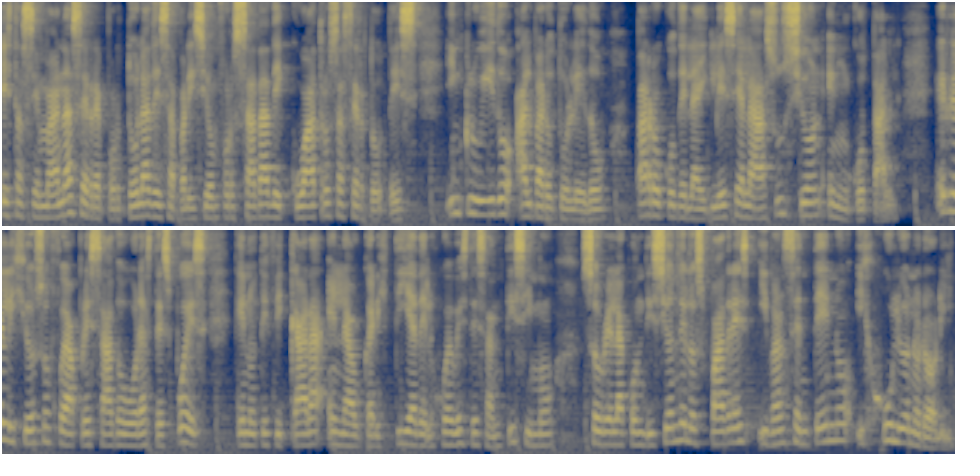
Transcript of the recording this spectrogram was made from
Esta semana se reportó la desaparición forzada de cuatro sacerdotes, incluido Álvaro Toledo, párroco de la iglesia La Asunción en Ocotal. El religioso fue apresado horas después que notificara en la Eucaristía del jueves de Santísimo sobre la condición de los padres Iván Centeno y Julio Norori,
